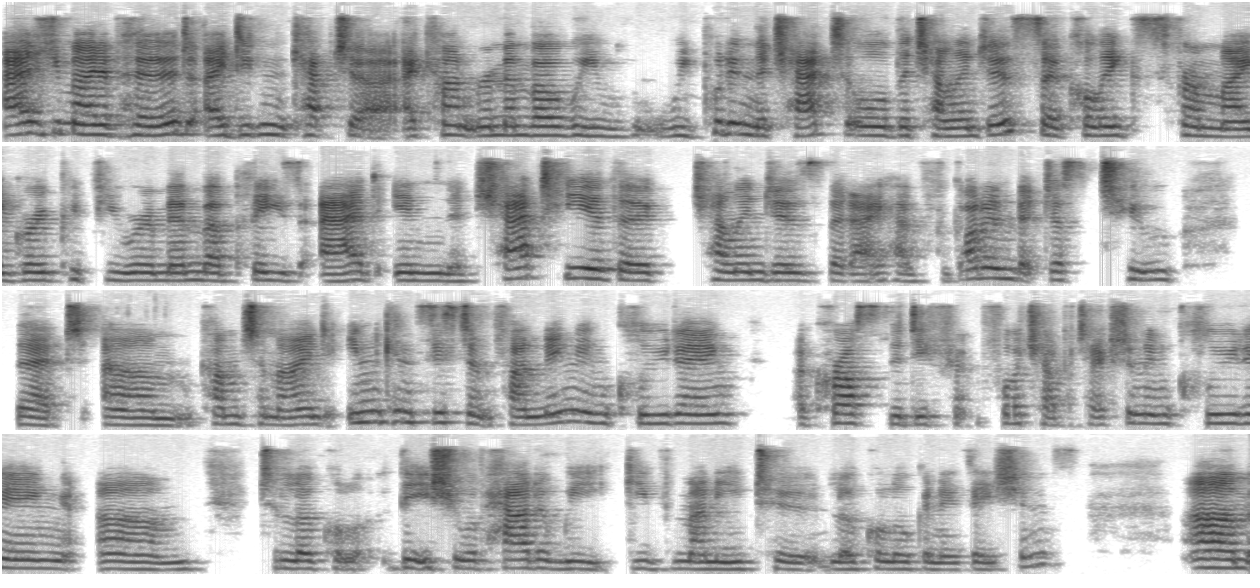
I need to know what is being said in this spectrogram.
as you might have heard, I didn't capture, I can't remember, we, we put in the chat all the challenges. So colleagues from my group, if you remember, please add in the chat here the challenges that I have forgotten, but just two that um, come to mind. Inconsistent funding, including across the different for child protection, including um, to local, the issue of how do we give money to local organizations. Um,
